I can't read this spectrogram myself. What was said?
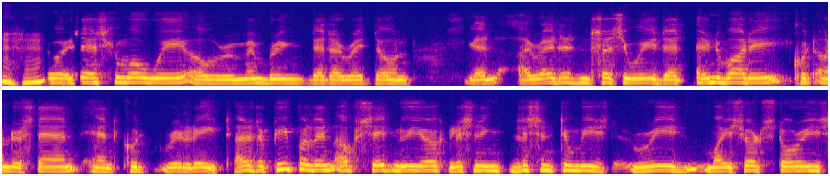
Mm-hmm. So it's Eskimo way of remembering that I write down. And I write it in such a way that anybody could understand and could relate. As the people in upstate New York listening listen to me read my short stories,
